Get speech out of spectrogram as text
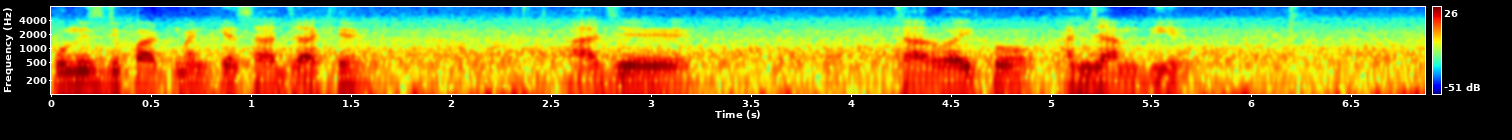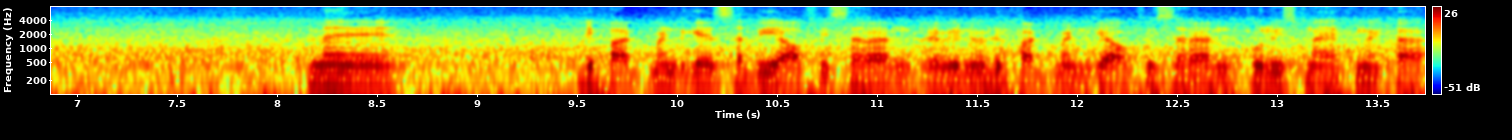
पुलिस डिपार्टमेंट के साथ जाके आज कार्रवाई को अंजाम दिए। मैं डिपार्टमेंट के सभी ऑफिसरान रेवेन्यू डिपार्टमेंट के ऑफिसरान पुलिस महकमे का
